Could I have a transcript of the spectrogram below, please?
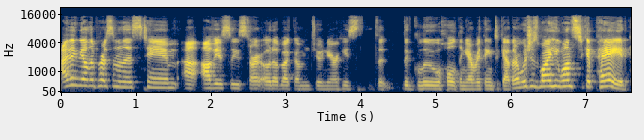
I think the only person on this team, uh, obviously, start Odell Beckham Jr. He's the, the glue holding everything together, which is why he wants to get paid.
